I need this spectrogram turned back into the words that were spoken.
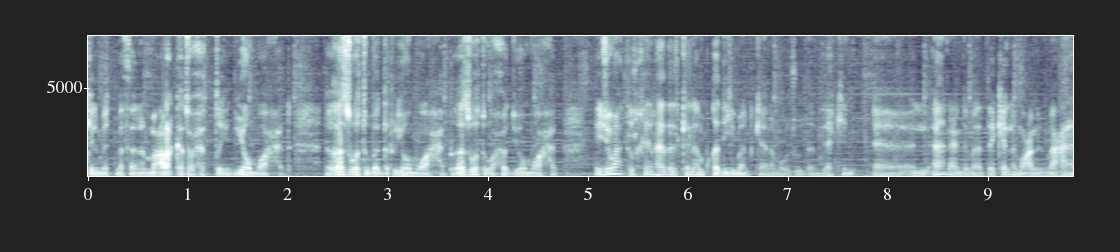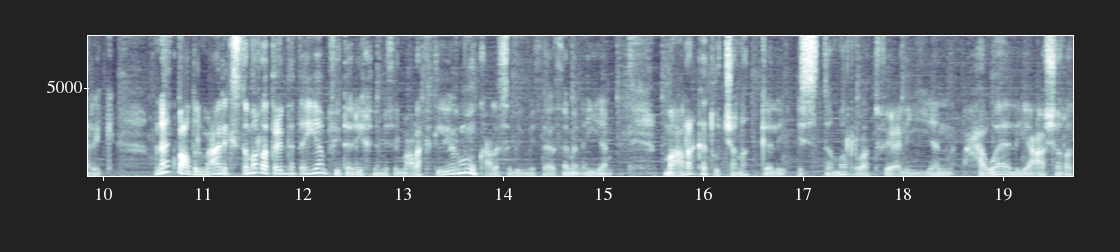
كلمة مثلا معركة حطين يوم واحد. غزوة بدر يوم واحد. غزوة أحد يوم واحد. يا جماعة الخير هذا الكلام قديما كان موجودا لكن آه الآن عندما نتكلم عن المعارك هناك بعض المعارك استمرت عدة أيام في تاريخنا مثل معركة اليرموك على سبيل المثال ثمان أيام. معركة تشانكلي استمرت فعليا حوالي عشرة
